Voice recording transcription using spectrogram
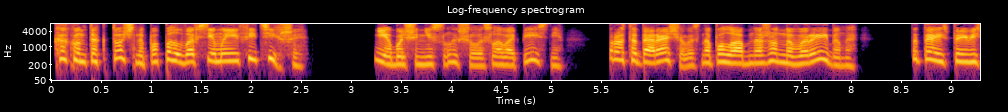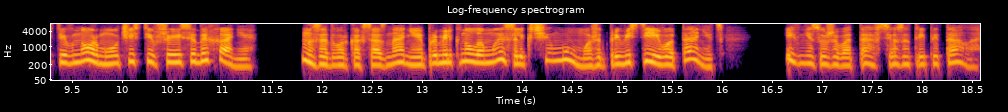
Как он так точно попал во все мои фетиши? Я больше не слышала слова песни, просто таращилась на полуобнаженного Рейдена, пытаясь привести в норму участившееся дыхание. На задворках сознания промелькнула мысль, к чему может привести его танец, и внизу живота все затрепетало.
